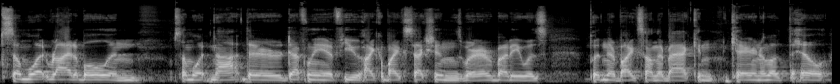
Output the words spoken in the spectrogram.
somewhat rideable and somewhat not. There are definitely a few hike a bike sections where everybody was putting their bikes on their back and carrying them up the hill.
